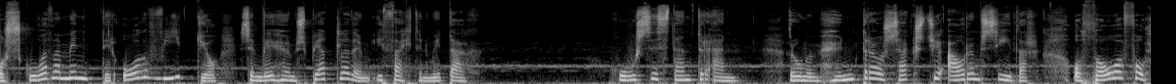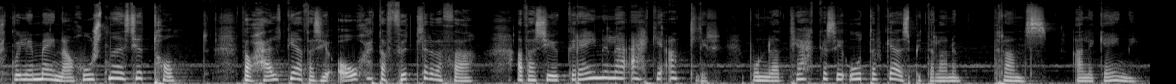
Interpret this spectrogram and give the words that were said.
og skoða myndir og vídeo sem við höfum spjallað um í þættinum í dag. Húsið stendur enn, rúmum 160 árum síðar og þó að fólk vilja meina að húsnaði sé tómt, þá held ég að það sé óhætt að fullirða það að það séu greinilega ekki allir búin að tjekka sig út af geðspítalanum Trans Allegheny.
